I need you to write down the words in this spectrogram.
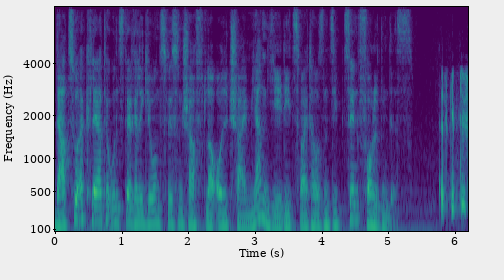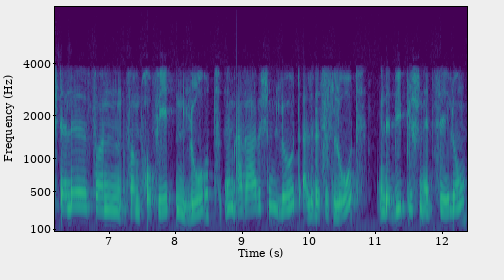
Dazu erklärte uns der Religionswissenschaftler Olcay Janjedi 2017 Folgendes. Es gibt die Stelle von, vom Propheten Lot im arabischen Lot, also das ist Lot in der biblischen Erzählung.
